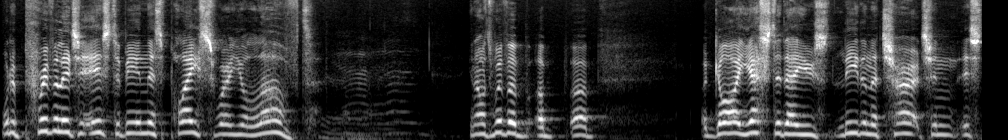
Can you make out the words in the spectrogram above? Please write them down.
What a privilege it is to be in this place where you're loved. You know, I was with a, a, a, a guy yesterday who's leading a church and it's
